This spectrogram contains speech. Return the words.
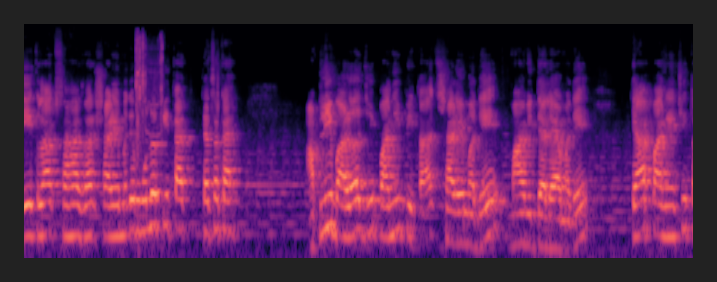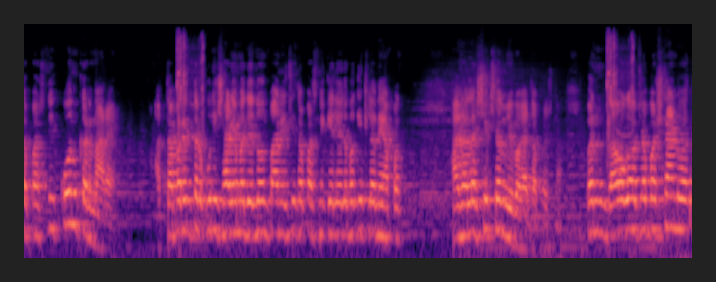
एक लाख सहा हजार शाळेमध्ये मुलं पितात. त्याचं काय? आपली बाळं जी पाणी पितात शाळेमध्ये महाविद्यालयामध्ये त्या पाण्याची तपासणी कोण करणार आहे? आत्तापर्यंत तर कुणी शाळेमध्ये जाऊन पाण्याची तपासणी केलेलं बघितलं नाही आपण. हा झाला शिक्षण विभागाचा प्रश्न. पण गावोगावच्या बसस्टँडवर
